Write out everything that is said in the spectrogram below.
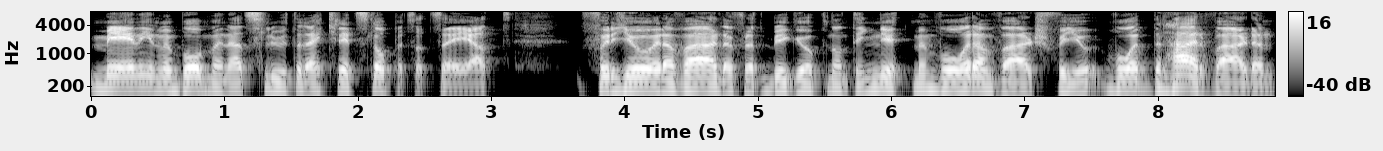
meningen med bomben är att sluta det här kretsloppet så att säga. Att förgöra världen för att bygga upp någonting nytt. Men våran värld, vår, den här världen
